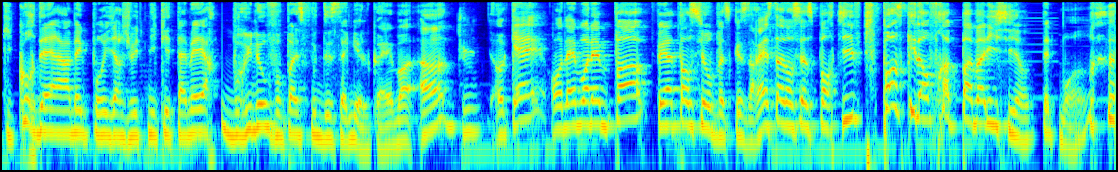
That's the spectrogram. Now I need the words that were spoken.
qui court derrière un mec pour lui dire je vais te niquer ta mère, Bruno faut pas se foutre de sa gueule quand même, hein, hein? Ok? On aime, on aime pas? Fais attention parce que ça reste un ancien sportif. Je pense qu'il en frappe pas mal ici, hein. Peut-être moi. Hein.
